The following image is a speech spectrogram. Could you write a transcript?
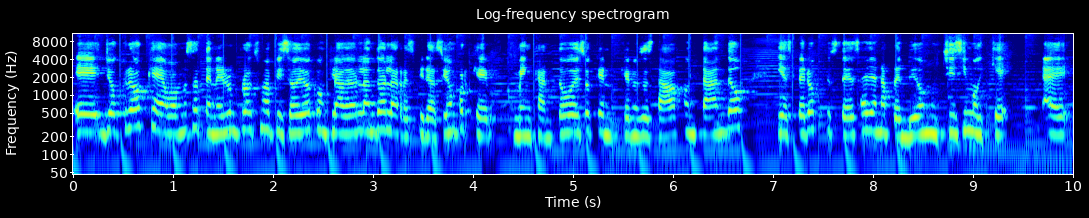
Eh, yo creo que vamos a tener un próximo episodio con Claudia hablando de la respiración porque me encantó eso que, que nos estaba contando y espero que ustedes hayan aprendido muchísimo y que eh,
